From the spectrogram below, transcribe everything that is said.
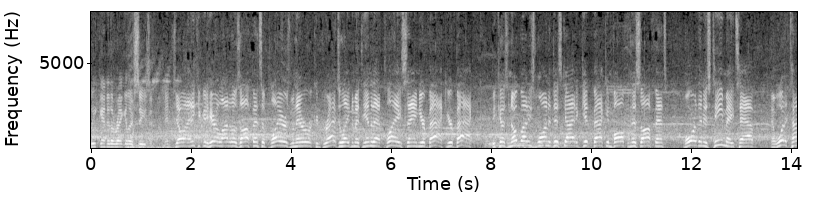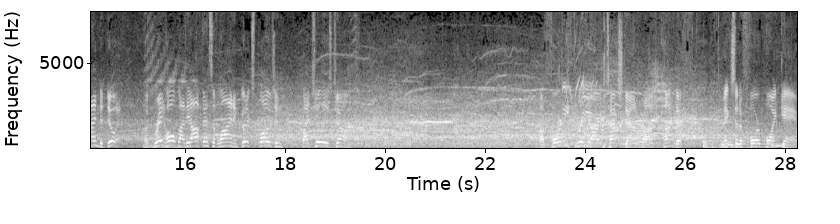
weekend of the regular season. And Joe, I think you could hear a lot of those offensive players when they were congratulating him at the end of that play saying you're back, you're back because nobody's wanted this guy to get back involved in this offense more than his teammates have and what a time to do it. A great hold by the offensive line and good explosion by Julius Jones. A 43-yard touchdown run. Cundiff makes it a four-point game.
